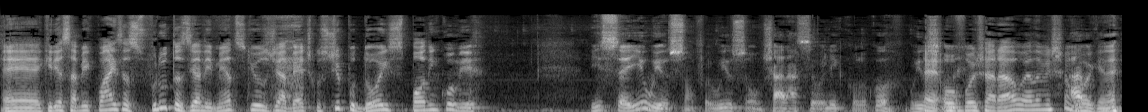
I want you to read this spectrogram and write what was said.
É, queria saber quais as frutas e alimentos que os diabéticos tipo 2 podem comer. Isso aí, Wilson, foi o Wilson, o xará seu ali que colocou? Wilson, É, ou né? foi o Xará ou ela me chamou Ah, aqui, né?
